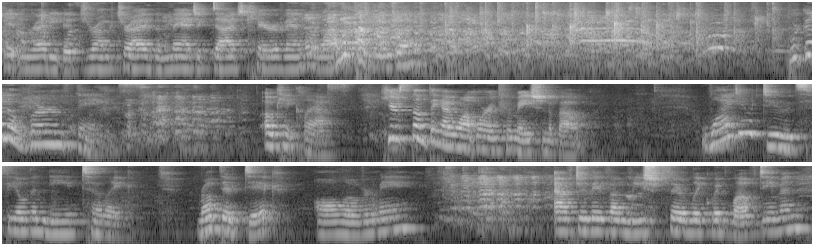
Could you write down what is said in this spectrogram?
Getting ready to drunk drive the magic Dodge Caravan to Lollapalooza. We're gonna learn things. Okay, class, here's something I want more information about. Why do dudes feel the need to, like, rub their dick all over me after they've unleashed their liquid love demon?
